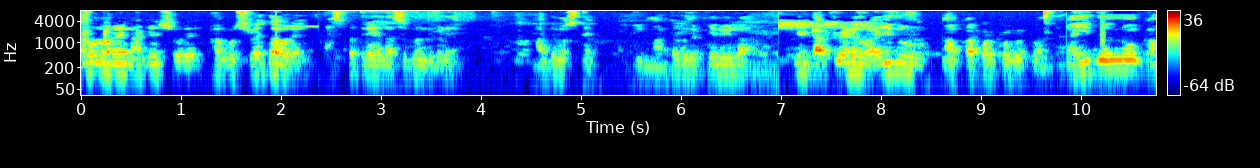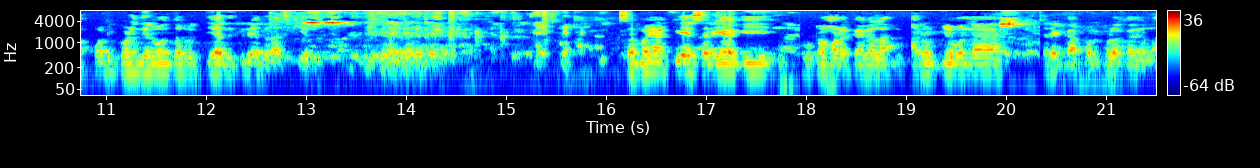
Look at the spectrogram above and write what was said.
ಅರುಣ್ ಅವರೇ, ನಾಗೇಶ್ ಅವರೇ ಹಾಗೂ ಶ್ವೇತಾ ಅವರೇ, ಆಸ್ಪತ್ರೆಯ ಎಲ್ಲ ಸಿಬ್ಬಂದಿಗಳೇ, ಮಾಧ್ಯಮ ಸ್ನೇಹಿತರು. ಈಗ ಮಾತಾಡೋದಕ್ಕೇನು ಇಲ್ಲ. ಈಗ ಡಾಕ್ಟರ್ ಹೇಳಿದ್ರು, ಐದು ನಾವು ಕಾಪಾಡ್ಕೋಬೇಕು ಅಂತ. ಐದನ್ನು ಕಾಪಾಡಿಕೊಳ್ಳದಿರುವಂತ ವೃತ್ತಿ ಆದಿದ್ರೆ ಅದು ರಾಜಕೀಯ ಸಮಯಕ್ಕೆ ಸರಿಯಾಗಿ ಊಟ ಮಾಡೋಕ್ಕಾಗಲ್ಲ, ಆರೋಗ್ಯವನ್ನ ಸರಿಯಾಗಿ ಕಾಪಾಡ್ಕೊಳಕ್ಕಾಗಲ್ಲ.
